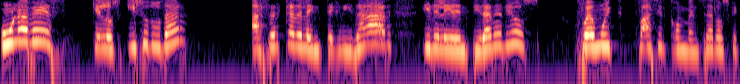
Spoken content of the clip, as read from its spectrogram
Una vez que los hizo dudar acerca de la integridad y de la identidad de Dios, fue muy fácil convencerlos que,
